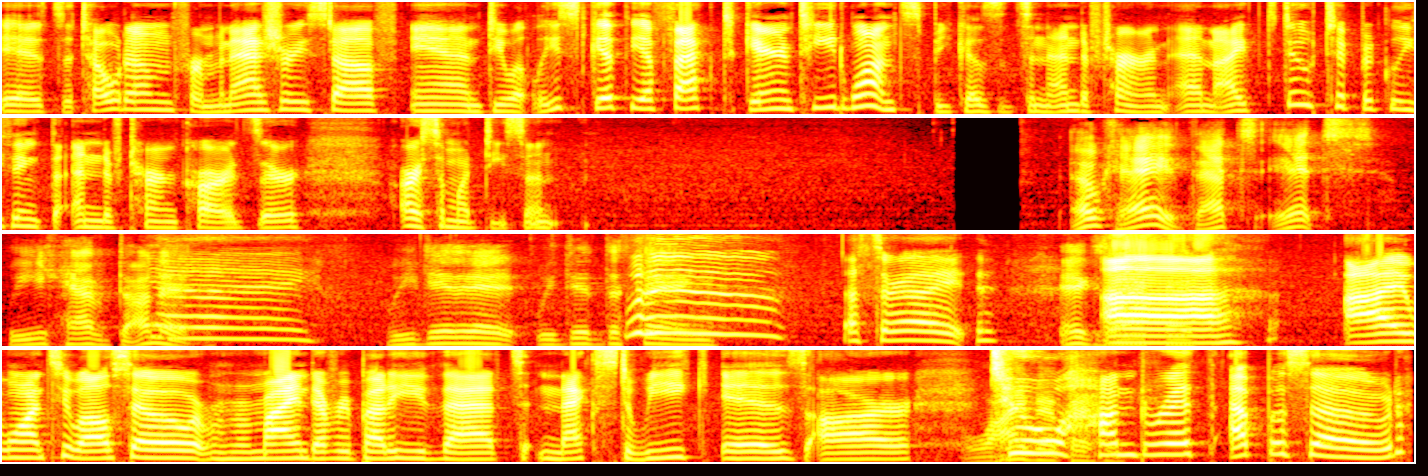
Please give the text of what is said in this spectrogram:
it's a totem for menagerie stuff, and you at least get the effect guaranteed once because it's an end of turn. And I do typically think the end of turn cards are are somewhat decent. Okay, that's it. We have done it. We did it. We did the thing. That's right. Exactly. Uh, I want to also remind everybody that next week is our Live 200th episode.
